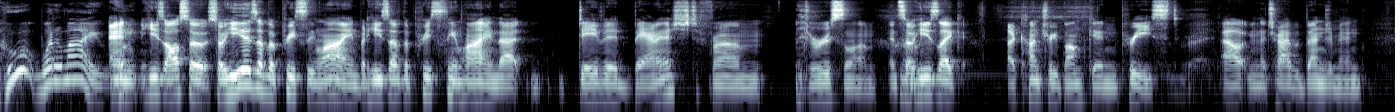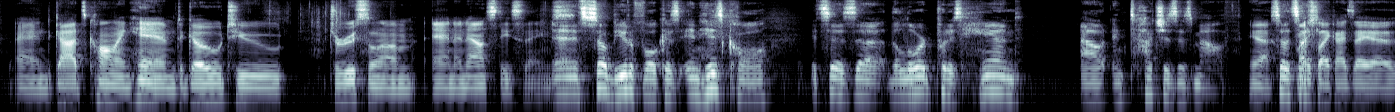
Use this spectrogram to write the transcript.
Who? What am I? And he's also so he is of a priestly line, but he's of the priestly line that David banished from Jerusalem. And so he's like a country bumpkin priest out in the tribe of Benjamin. And God's calling him to go to Jerusalem and announce these things. And it's so beautiful because in his call, it says uh, the Lord put his hand out and touches his mouth. yeah. So it's much like, like, Isaiah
